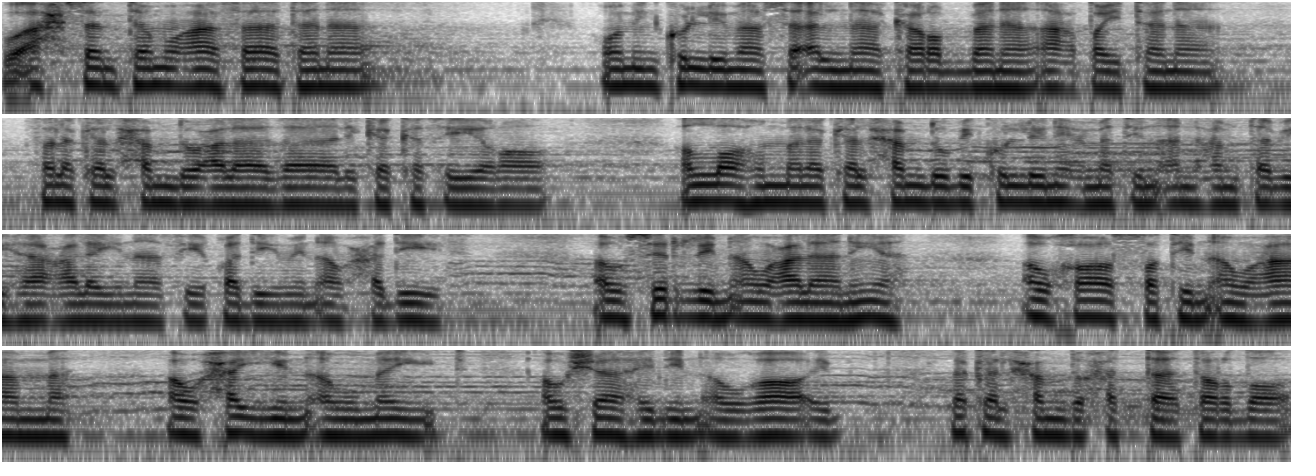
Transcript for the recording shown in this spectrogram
وأحسنت معافاتنا. ومن كل ما سألناك ربنا أعطيتنا فلك الحمد على ذلك كثيرا. اللهم لك الحمد بكل نعمة أنعمت بها علينا في قديم أو حديث أو سر أو علانية أو خاصة أو عامة أو حي أو ميت أو شاهد أو غائب. لك الحمد حتى ترضى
